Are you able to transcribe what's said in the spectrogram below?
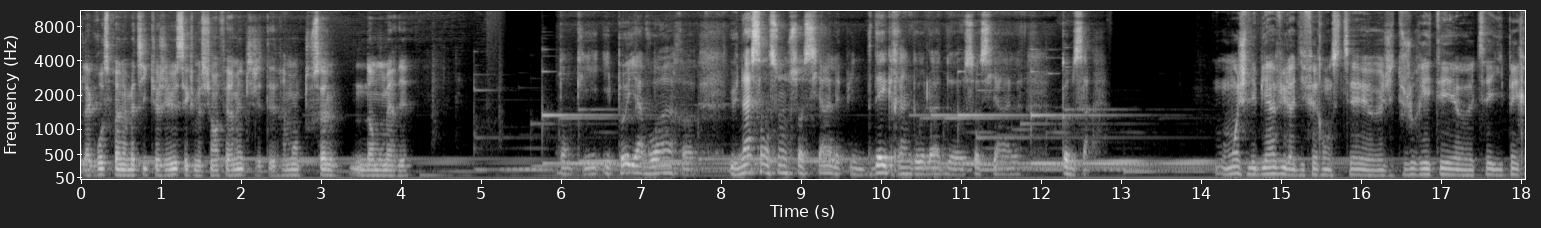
La grosse problématique que j'ai eue, c'est que je me suis enfermé puis j'étais vraiment tout seul dans mon merdier. Donc il, peut y avoir euh, une ascension sociale et puis une dégringolade sociale comme ça. Moi, je l'ai bien vu la différence. Euh, j'ai toujours été euh, hyper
